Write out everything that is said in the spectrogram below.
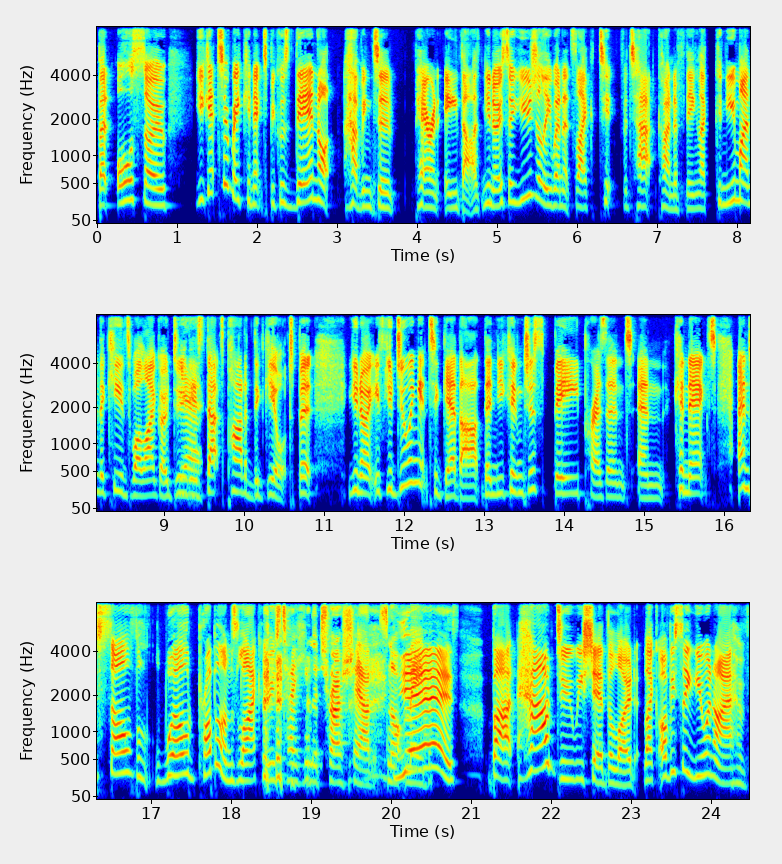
but also you get to reconnect because they're not having to parent either, you know? So usually when it's like tit for tat kind of thing, like, can you mind the kids while I go do Yeah. this? That's part of the guilt. But, you know, if you're doing it together, then you can just be present and connect and solve world problems like Who's taking the trash out? It's not me. yes. But how do we share the load? Like, obviously, you and I have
